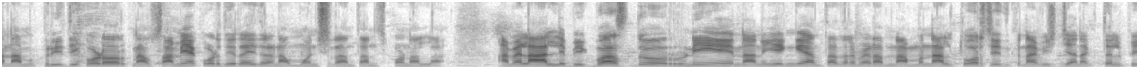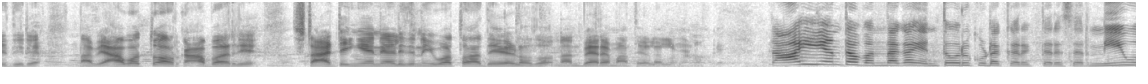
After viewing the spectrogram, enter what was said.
ನಮ್ಗೆ ಪ್ರೀತಿ ಕೊಡೋರ್ಗೆ ನಾವು ಸಮಯ ಕೊಡ್ದಿರ ಇದ್ರೆ ನಾವು ಮನುಷ್ಯರ ಅಂತ ಅನ್ಸ್ಕೊಳಲ್ಲ. ಆಮೇಲೆ ಅಲ್ಲಿ ಬಿಗ್ ಬಾಸ್ದು ಋಣಿ ನಾನು ಹೆಂಗೆ ಅಂತಂದ್ರೆ ಮೇಡಮ್, ನಮ್ಮನ್ನ ಅಲ್ಲಿ ತೋರಿಸಿದ್ಕೆ ನಾವು ಇಷ್ಟು ಜನಕ್ಕೆ ತಲುಪಿದ್ದೀರಿ. ನಾವು ಯಾವತ್ತೂ ಅವ್ರಿಗೆ ಆಭಾರಿ. ಸ್ಟಾರ್ಟಿಂಗ್ ಏನು ಹೇಳಿದ್ದೀನಿ ಇವತ್ತು ಅದೇ ಹೇಳೋದು. ನಾನು ಬೇರೆ ಮಾತು ಹೇಳಲ್ಲ ಮೇಡಮ್. ತಾಯಿ ಅಂತ ಬಂದಾಗ ಎಂಥವರು ಕೂಡ ಕರೆಕ್ತಾರೆ ಸರ್. ನೀವು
